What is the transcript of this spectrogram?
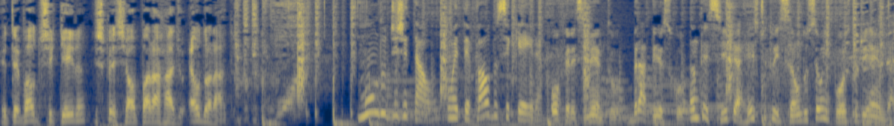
Etevaldo Siqueira, especial para a Rádio Eldorado. Mundo Digital com Etevaldo Siqueira. Oferecimento Bradesco. Antecipe a restituição do seu imposto de renda.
